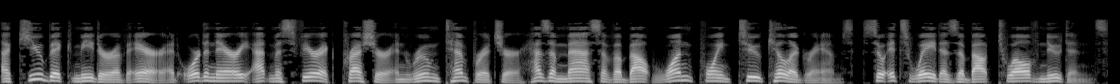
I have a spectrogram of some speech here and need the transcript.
A cubic meter of air at ordinary atmospheric pressure and room temperature has a mass of about 1.2 kilograms, so its weight is about 12 newtons.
